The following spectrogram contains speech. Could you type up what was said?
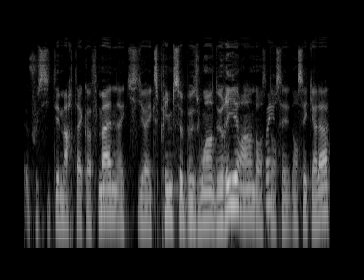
vous citez Martha Kaufman qui euh, exprime ce besoin de rire hein, dans, oui. dans, ces, dans ces cas-là.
